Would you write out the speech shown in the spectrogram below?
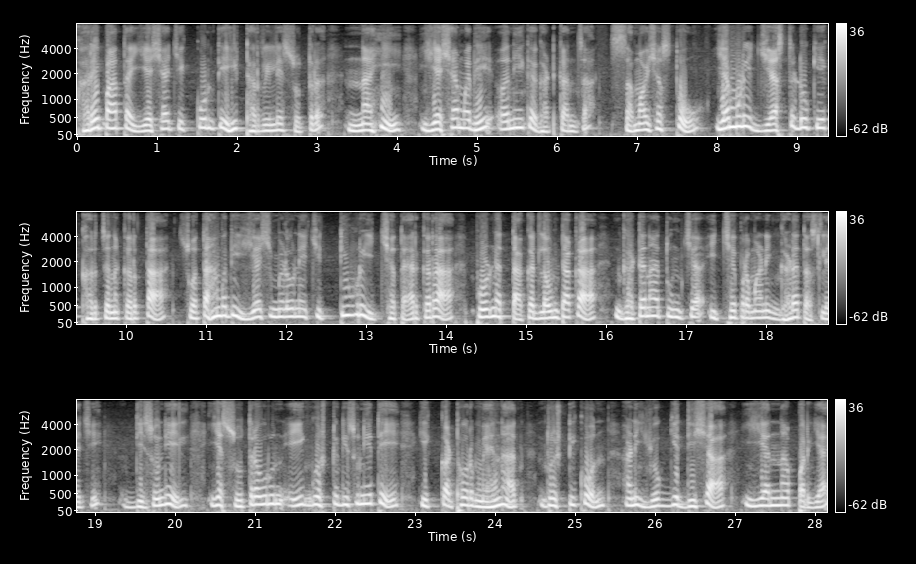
खरे पाहता यशाचे कोणतेही ठरलेले सूत्र नाही. यशामध्ये अनेक घटकांचा समावेश असतो. यामुळे जास्त डोके खर्च न करता स्वतःमध्ये यश मिळवण्याची तीव्र इच्छा तयार करा. पूर्ण ताकद लावून टाका. घटना तुमच्या इच्छेप्रमाणे घडत असल्याचे दिसून येईल. या सूत्रावरून एक गोष्ट दिसून येते की कठोर मेहनत दृष्टिकोन आणि योग्य दिशा यांना पर्याय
